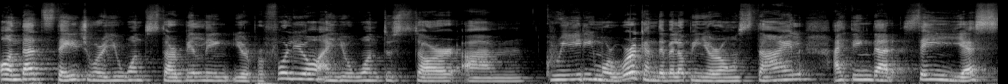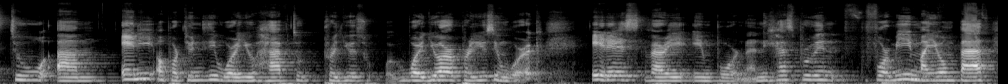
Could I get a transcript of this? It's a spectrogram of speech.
on that stage where you want to start building your portfolio and you want to start um, creating more work and developing your own style, I think that saying yes to um, any opportunity where you have to produce, where you are producing work, it is very important. And it has proven for me in my own path,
